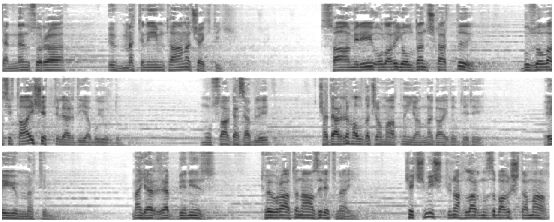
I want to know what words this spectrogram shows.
səndən sonra ümmətini imtihana çəkdik. Samiri onları yoldan çıxartdı, buzova sitayiş etdilər deyə buyurdu. Musa qəzəbli, kədərli halda cəmaatının yanına qayıdıb dedi, Ey ümmətim, məgər Rəbbiniz Tövratı nazir etmək, keçmiş günahlarınızı bağışlamaq,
